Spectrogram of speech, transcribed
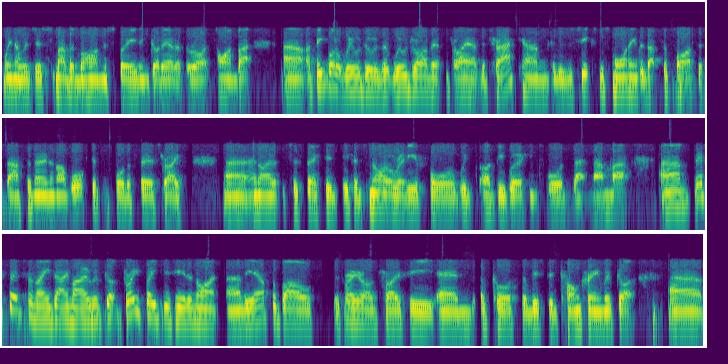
winner was just smothered behind the speed and got out at the right time, but. Uh, I think what it will do is it will drive it, dry out the track. Um, it was a six this morning. It was up to five this afternoon, and I walked it before the first race. Uh, and I suspect if it's not already a four, I'd be working towards that number. Um, best bet for me, Damo. We've got three features here tonight: uh, the Alpha Bowl, the three-year-old trophy, and of course the listed Conquering. We've got uh,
